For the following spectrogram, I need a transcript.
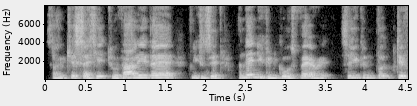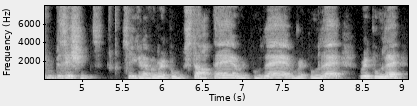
So just set it to a value there, you can see and then you can of course vary it. So you can put different positions. So you can have a ripple start there, ripple there, ripple there, ripple there,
